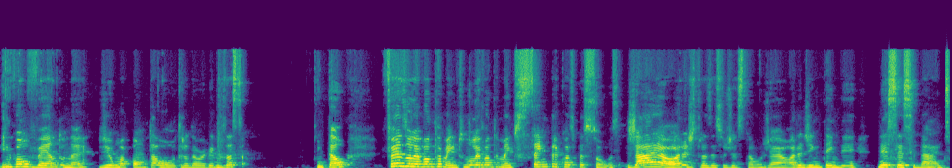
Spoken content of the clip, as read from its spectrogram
envolvendo, né, de uma ponta a outra da organização. Então, Fez o levantamento, no levantamento sempre com as pessoas. Já é hora de trazer sugestão, já é hora de entender necessidades.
